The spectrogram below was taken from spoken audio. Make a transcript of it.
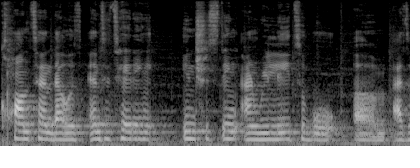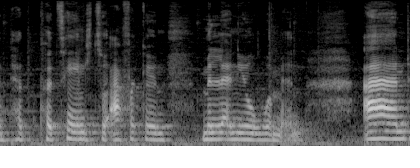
content that was entertaining, interesting, and relatable um, as it pertains to African millennial women. And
